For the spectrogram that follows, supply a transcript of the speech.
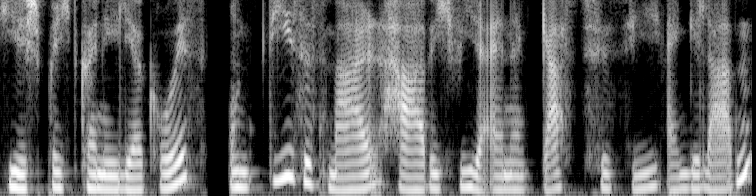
Hier spricht Cornelia Greuß und dieses Mal habe ich wieder einen Gast für Sie eingeladen.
